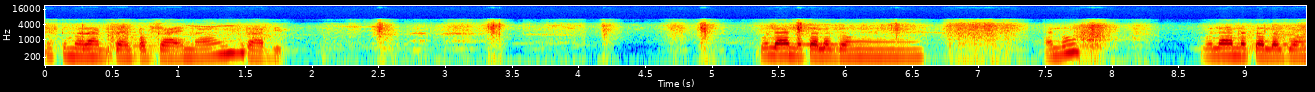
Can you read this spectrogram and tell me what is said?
ito marami tayong pagkain ng rabbit. Wala na talagang ano, wala na talagang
